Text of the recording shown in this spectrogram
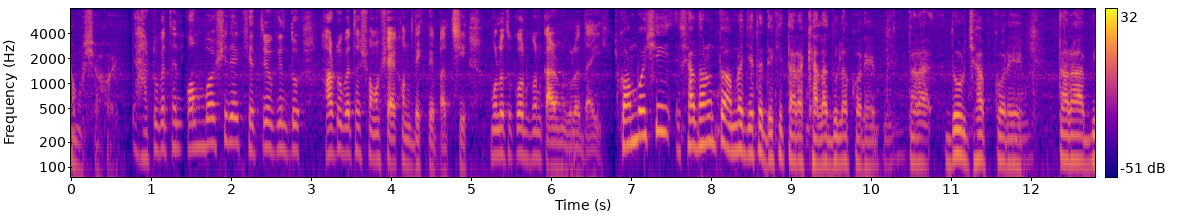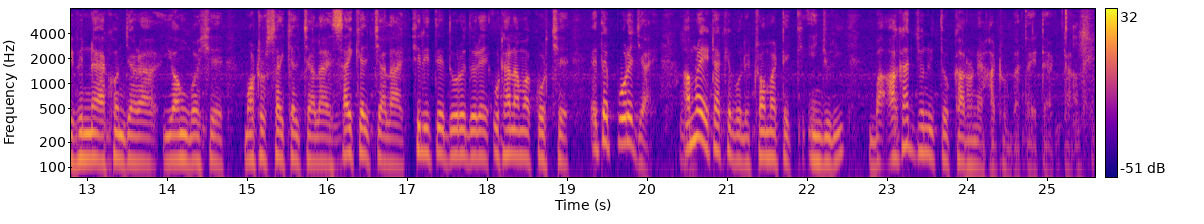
সমস্যা হয়। হাঁটু ব্যথা কম বয়সীদের ক্ষেত্রেও কিন্তু হাঁটু ব্যথার সমস্যা এখন দেখতে পাচ্ছি। মূলত কোন কোন কারণগুলো দায়ী? কম বয়সী সাধারণত আমরা যেটা দেখি তারা খেলাধুলা করে তারা দৌড়ঝাঁপ করে তারা বিভিন্ন এখন যারা ইয়ং বয়সে মোটর সাইকেল চালায় সাইকেল চালায় সিঁড়িতে দৌড়ে দৌড়ে উঠানামা করছে এতে পড়ে যায়। আমরা এটাকে বলি ট্রমাটিক ইঞ্জুরি বা আঘাতজনিত কারণে হাঁটুর ব্যথা এটা একটা। আচ্ছা।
